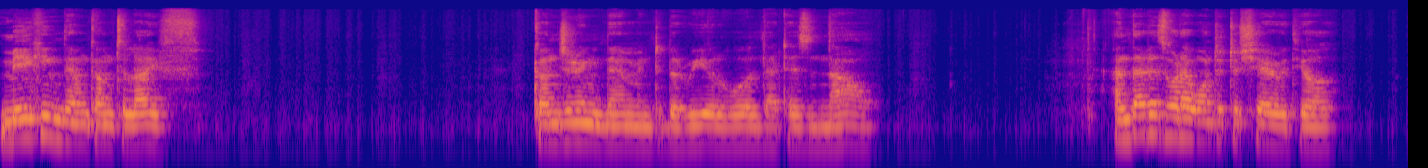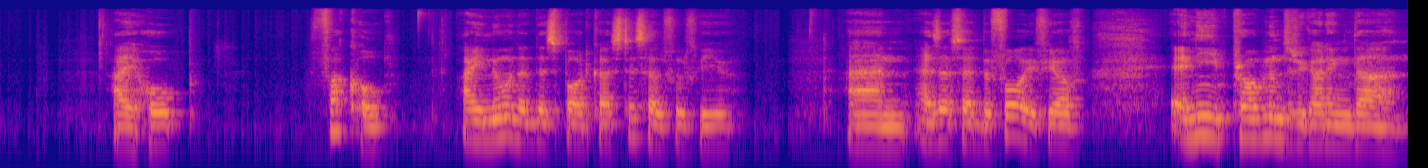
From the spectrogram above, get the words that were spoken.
making them come to life, conjuring them into the real world that is now. And that is what I wanted to share with y'all. I hope, fuck hope, I know that this podcast is helpful for you. And as I said before, if you have any problems regarding the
